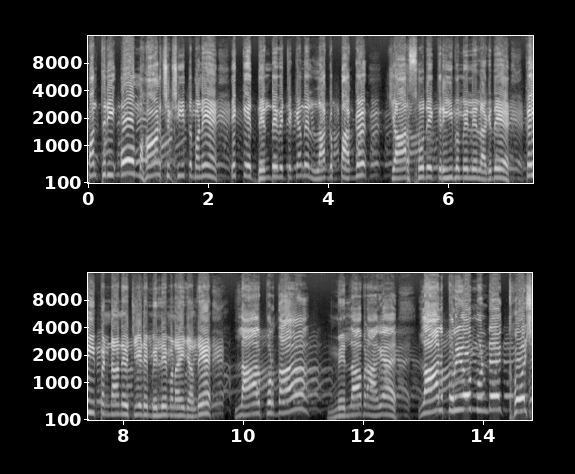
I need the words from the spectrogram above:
ਪੰਥ ਦੀ ਉਹ ਮਹਾਨ ਸ਼ਖਸੀਅਤ ਬਣੇ ਹੈ। ਇੱਕੇ ਦਿਨ ਦੇ ਵਿੱਚ ਕਹਿੰਦੇ ਲਗਭਗ 400 ਦੇ ਕਰੀਬ ਮੇਲੇ ਲੱਗਦੇ ਹੈ। ਕਈ ਪਿੰਡਾਂ ਦੇ ਵਿੱਚ ਜਿਹੜੇ ਮੇਲੇ ਮਨਾਏ ਜਾਂਦੇ ਹੈ। ਲਾਲਪੁਰ ਦਾ ਮੇਲਾ ਬਣਾ ਗਿਆ ਹੈ। ਲਾਲਪੁਰੀਓ ਮੁੰਡੇ ਖੁਸ਼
